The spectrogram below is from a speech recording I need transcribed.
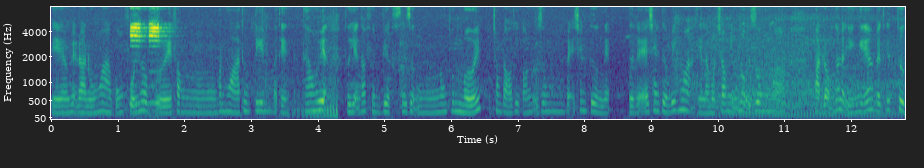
Thì huyện đoàn Ứng Hòa cũng phối hợp với phòng văn hóa thông tin và thể thao huyện thực hiện các phần việc xây dựng nông thôn mới. Trong đó thì có nội dung vẽ tranh tường đấy. Vẽ tranh tường bích họa thì là một trong những nội dung ờ, hoạt động rất là ý nghĩa và thiết thực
